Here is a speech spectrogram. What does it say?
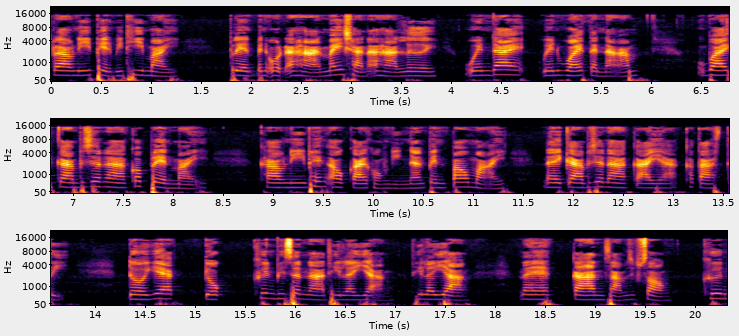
คราวนี้เปลี่ยนวิธีใหม่ เปลี่ยนเป็นอดอาหารไม่ฉันอาหารเลย เว้นได้เว้นไว้แต่น้ำอุบายการพิจารณาก็เปลี่ยนใหม่ คราวนี้เพ่งเอากายของหญิงนั้นเป็นเป้าหมาย ในการพิจารณากายคตาสติ โดยแยกยกขึ้นพิจารณาทีละอย่าง ทีละอย่างในการ 32 ขึ้น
